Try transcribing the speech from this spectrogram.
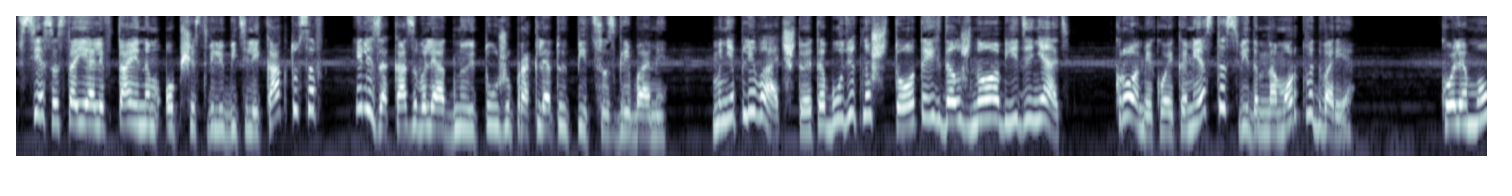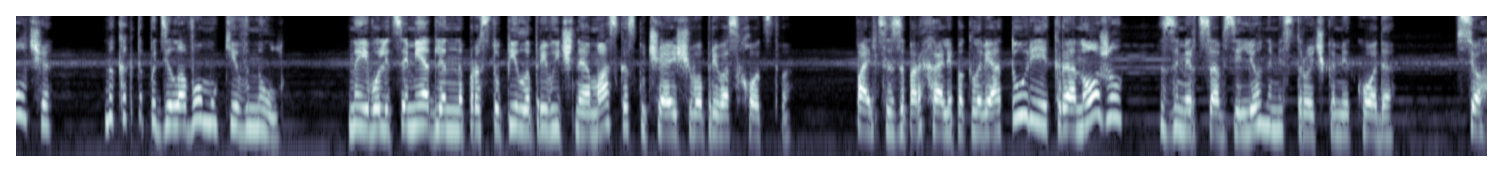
все состояли в тайном обществе любителей кактусов или заказывали одну и ту же проклятую пиццу с грибами. Мне плевать, что это будет, но что-то их должно объединять, кроме койко-места с видом на морг во дворе. Коля молча, но как-то по-деловому кивнул. На его лице медленно проступила привычная маска скучающего превосходства. Пальцы запорхали по клавиатуре, экран ожил, замерцав зелеными строчками кода. Все,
